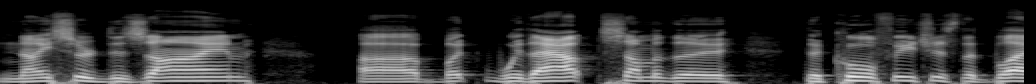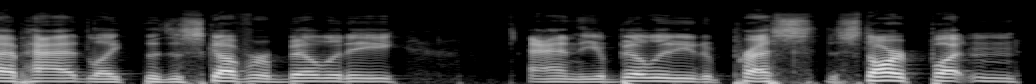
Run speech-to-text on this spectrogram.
nicer design uh, but without some of the the cool features that Blab had, like the discoverability and the ability to press the start button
